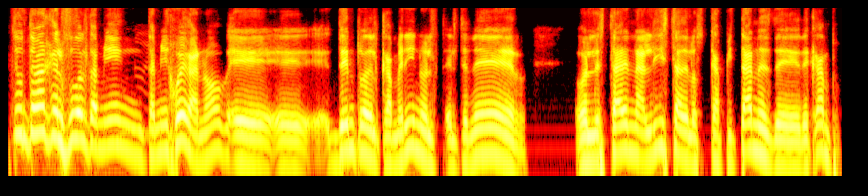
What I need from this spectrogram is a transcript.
es un tema que el fútbol también, también juega, ¿no? Eh, eh, dentro del camerino, el, tener o el estar en la lista de los capitanes de, campo.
